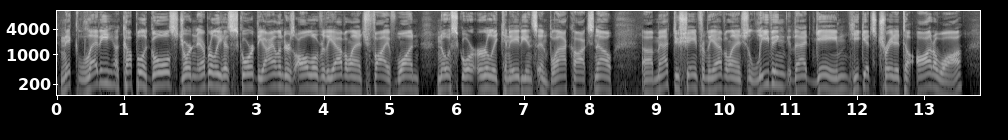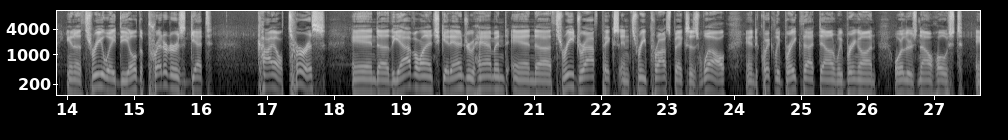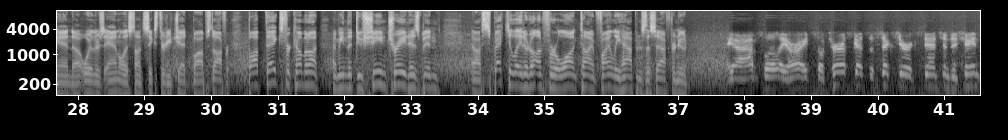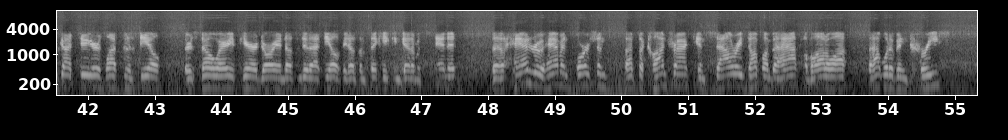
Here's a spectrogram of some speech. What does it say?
Nick Leddy, a couple of goals. Jordan Eberle has scored. The Islanders all over the Avalanche 5 1. No score early, Canadiens and Blackhawks. Now, uh, Matt Duchene from the Avalanche leaving that game. He gets traded to Ottawa in a three way deal. The Predators get Kyle Turris and uh, the Avalanche get Andrew Hammond and uh, three draft picks and three prospects as well. And to quickly break that down, we bring on Oilers now host and uh, Oilers analyst on 6:30 CHED, Bob Stauffer. Bob, thanks for coming on. I mean, the Duchene trade has been uh, speculated on for a long time. Finally happens this afternoon. Yeah, absolutely. All right, so Turris gets a six-year extension. Duchene's got two years left in his deal. There's no way Pierre Dorion doesn't do that deal if he doesn't think he can get him extended. The Andrew Hammond portion, that's a contract and salary dump on behalf of Ottawa. That would have increased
